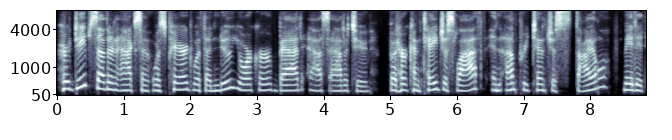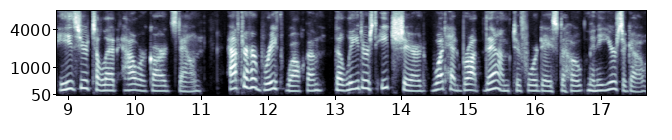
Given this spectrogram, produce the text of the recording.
Her deep Southern accent was paired with a New Yorker badass attitude, but her contagious laugh and unpretentious style made it easier to let our guards down. After her brief welcome, the leaders each shared what had brought them to Four Days to Hope many years ago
